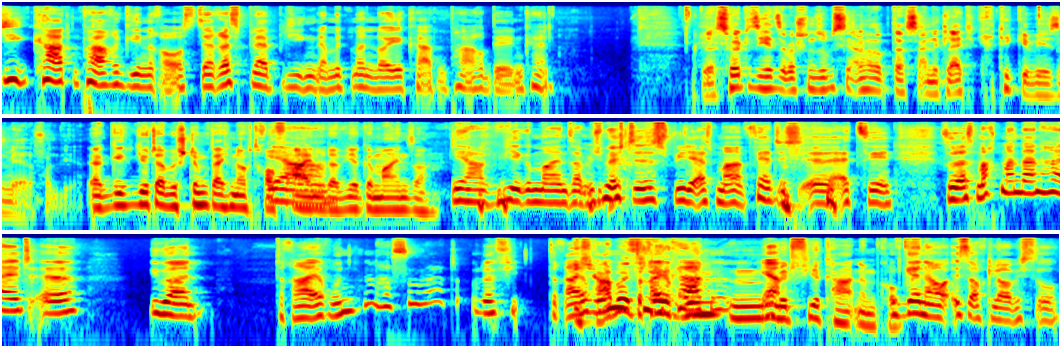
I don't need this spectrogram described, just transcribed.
die Kartenpaare gehen raus. Der Rest bleibt liegen, damit man neue Kartenpaare bilden kann. Das hörte sich jetzt aber schon so ein bisschen an, als ob das eine gleiche Kritik gewesen wäre von dir. Da geht Jutta bestimmt gleich noch drauf Ja. ein oder wir gemeinsam. Ja, wir gemeinsam. Ich möchte das Spiel erstmal fertig äh, erzählen. So, das macht man dann halt äh, über drei Runden, hast du gesagt? Oder vier, drei ich Runden? habe vier drei Karten? Runden Ja. mit vier Karten im Kopf. Genau, ist auch, glaube ich, so.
